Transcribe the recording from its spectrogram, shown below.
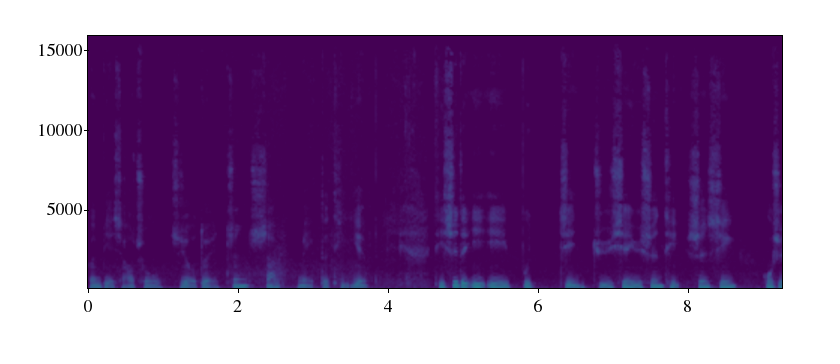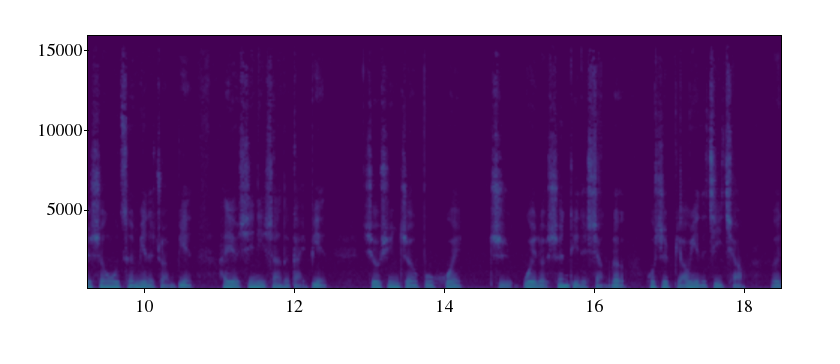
分别消除，只有对真善美的体验。体式的意义不仅局限于身体、身心或是生物层面的转变，还有心理上的改变。修行者不会只为了身体的享乐或是表演的技巧而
